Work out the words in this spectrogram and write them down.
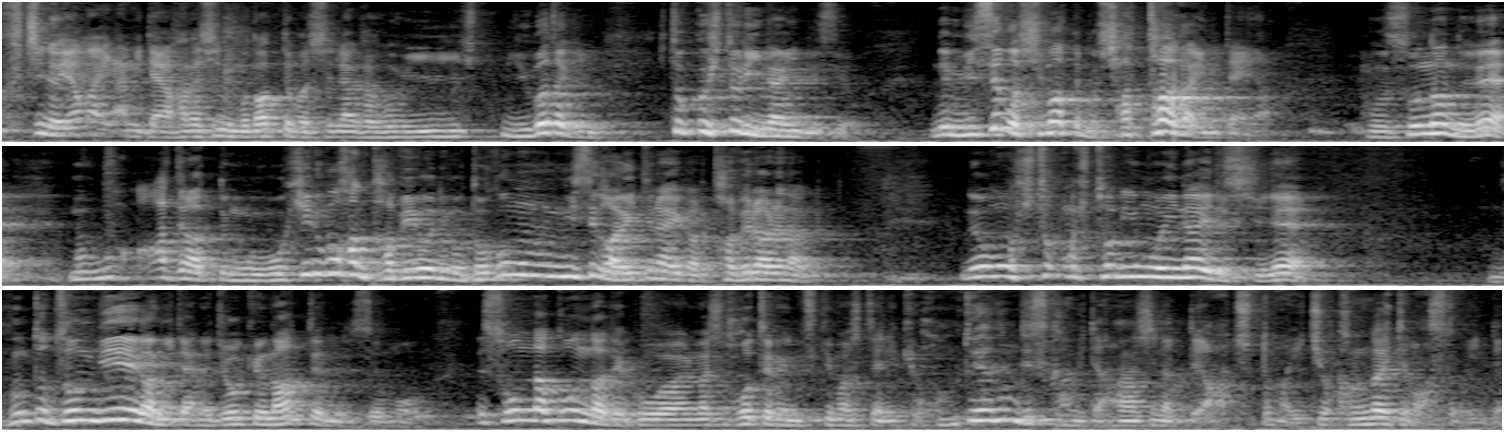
不治の病だみたいな話にもなってますしなんかこう湯畑に人っ子一人いないんですよ。で店も閉まってもシャッター街みたいな。もうそんなんでねもううわーってなってもうお昼ご飯食べようにもどこも店が開いてないから食べられなくでも人も一人もいないですしね本当ゾンビ映画みたいな状況になってるんですよもう。そんなこんなでこうやりましてホテルに着きましてね今日本当やるんですか？みたいな話になってあちょっとまあ一応考えてますとか言って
